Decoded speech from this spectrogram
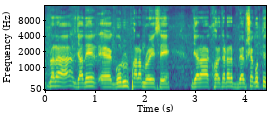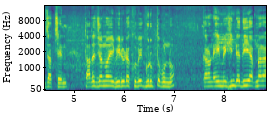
আপনারা যাদের গরুর ফার্ম রয়েছে, যারা খড়কাটার ব্যবসা করতে চাচ্ছেন, তাদের জন্য এই ভিডিওটা খুবই গুরুত্বপূর্ণ। কারণ এই মেশিনটা দিয়ে আপনারা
